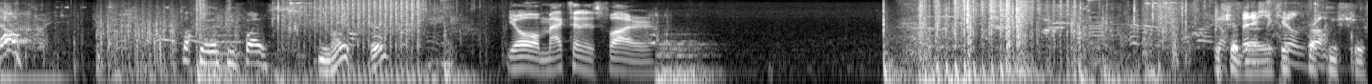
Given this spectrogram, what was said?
Whoa! Fucking MP5. Nice, bro. Yo, Mac 10 is fire. Good Yo, shit, finish bro. the kills, bro. fucking shit.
